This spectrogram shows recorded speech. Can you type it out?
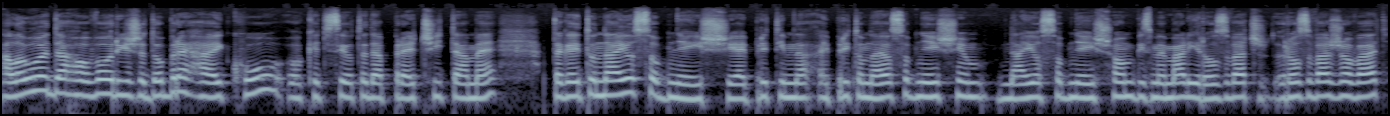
Ale Ueda hovorí, že dobré hajku, keď si ho teda prečítame, tak aj to najosobnejšie, aj pri, tým, aj pri tom najosobnejšom, najosobnejšom by sme mali rozvaž, rozvažovať,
